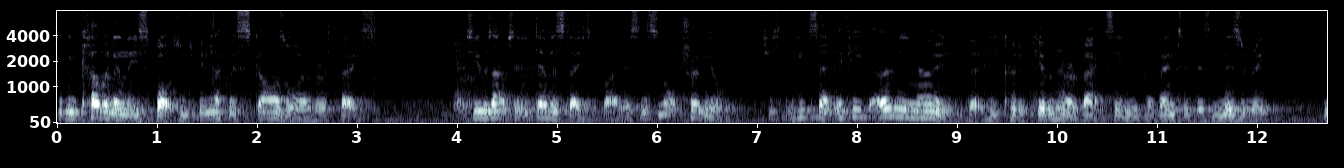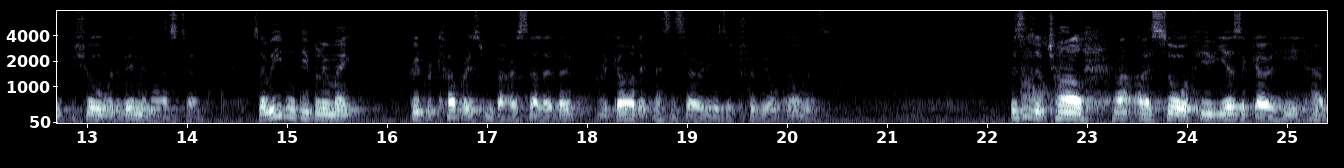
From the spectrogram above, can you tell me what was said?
She'd been covered in these spots and she'd been left with scars all over her face. She was absolutely devastated by this. It's not trivial. He'd said if he'd only known that he could have given her a vaccine and prevented this misery, he for sure would have immunized her. So even people who make good recoveries from varicella don't regard it necessarily as a trivial illness. This is a child I saw a few years ago. He had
